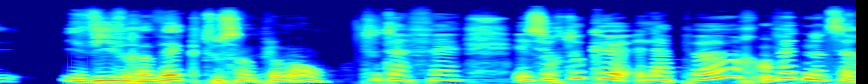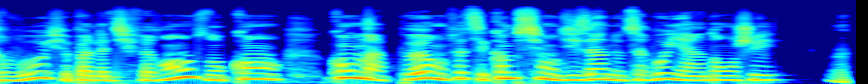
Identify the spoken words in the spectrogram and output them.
et, et vivre avec tout simplement. Tout à fait. Et surtout que la peur, en fait, notre cerveau, il fait pas la différence. Donc, quand, quand on a peur, en fait, c'est comme si on disait à notre cerveau, il y a un danger. Ouais.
